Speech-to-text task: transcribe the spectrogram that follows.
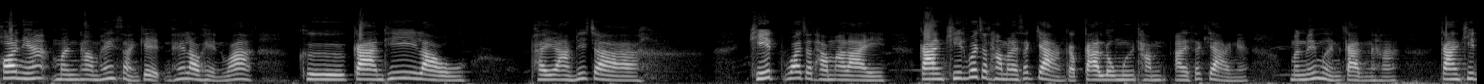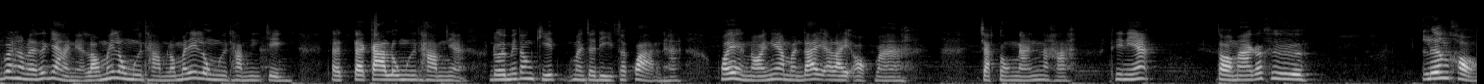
ข้อนี้มันทำให้สังเกตให้เราเห็นว่า คือการที่เราพยายามที่จะคิดว่าจะทำอะไร การคิดว่าจะทำอะไรสักอย่างกับการลงมือทำอะไรสักอย่างเนี่ย มันไม่เหมือนกันนะคะ การคิดว่าทำอะไรสักอย่างเนี่ยเราไม่ลงมือทำเราไม่ได้ลงมือทำจริง ๆ แต่แต่การลงมือทำเนี่ยโดยไม่ต้องคิดมันจะดีสักกว่านะคะเพราะอย่างน้อยเนี่ยมันได้อะไรออกมาจากตรงนั้นนะคะ ทีเนี้ยต่อมาก็คือ เรื่องของ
